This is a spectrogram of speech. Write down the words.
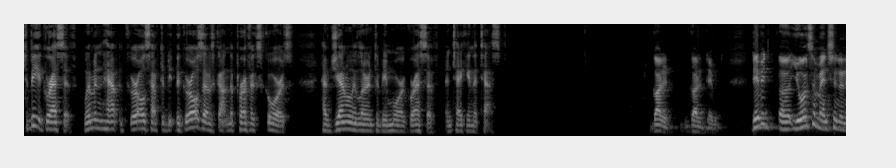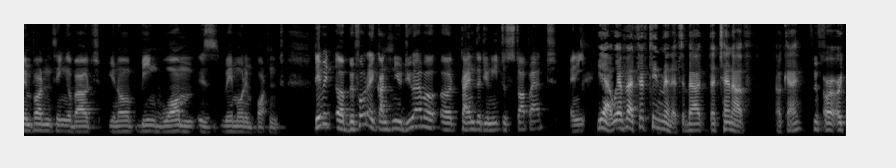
to be aggressive. Women have girls have to be the girls that have gotten the perfect scores have generally learned to be more aggressive in taking the test. Got it. Got it, David. David, uh, you also mentioned an important thing about you know being warm is way more important. David, uh, before I continue, do you have a, a, time that you need to stop at? Any? Yeah, we have about fifteen minutes, about the ten of. Okay, or, or,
